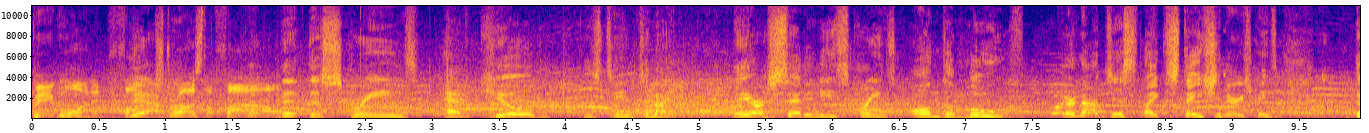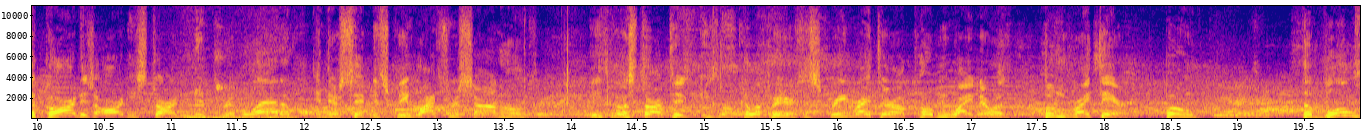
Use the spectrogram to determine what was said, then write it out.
big one, and Fox Yeah. draws the foul. The, the screens have killed this team tonight. They are setting these screens on the move. They're not just like stationary screens. The guard is already starting to dribble at him, and they're setting the screen. Watch Richaun Holmes. He's going to start to, he's going to come up here. There's a screen right there on Coby White. Now, boom, right there. Boom. The Bulls'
